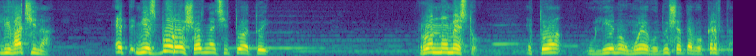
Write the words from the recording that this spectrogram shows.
ливачина. Ете, ми е зборо што значи тоа тој ронно место. Е тоа улиено моја во душата, во крвта.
